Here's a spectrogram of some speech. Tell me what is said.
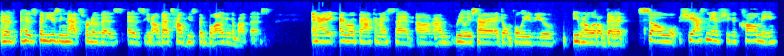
and have, has been using that sort of as as you know that's how he's been blogging about this. And I, I wrote back and I said, um, I'm really sorry, I don't believe you even a little bit. So she asked me if she could call me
